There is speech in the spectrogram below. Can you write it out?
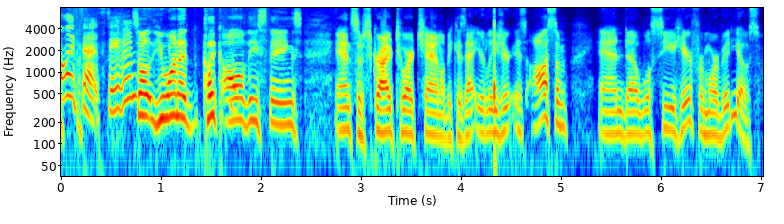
out like that, Stephen? So you wanna click all of these things and subscribe to our channel because At Your Leisure is awesome, and uh, we'll see you here for more videos.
